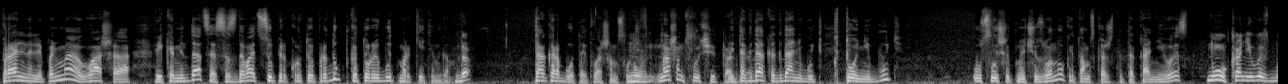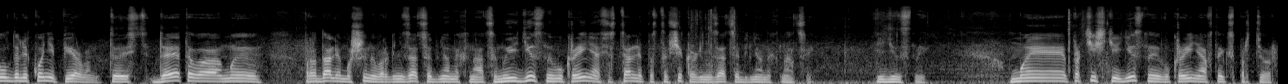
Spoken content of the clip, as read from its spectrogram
правильно ли я понимаю, ваша рекомендация создавать суперкрутой продукт, который будет маркетингом? Да. Так работает в вашем Ну, случае? в нашем случае так. и да. тогда когда-нибудь кто-нибудь услышит ночью звонок и там скажет, это Kanye West, Ну, Kanye West был далеко не первым. То есть до этого мы продали машины в Организацию Объединенных Наций. Мы единственный в Украине официальный поставщик Организации Объединенных Наций. Единственный. Мы практически единственный в Украине автоэкспортер.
